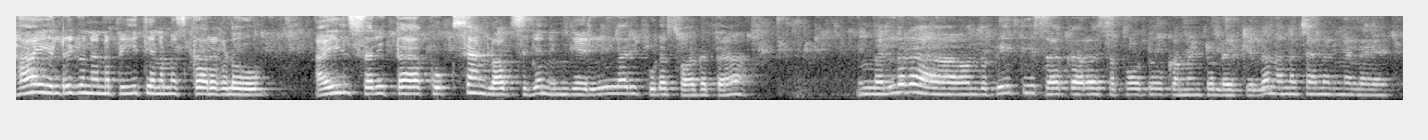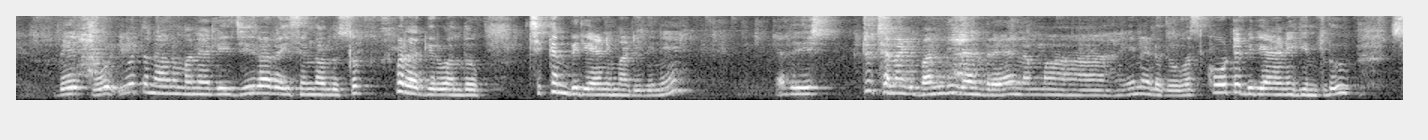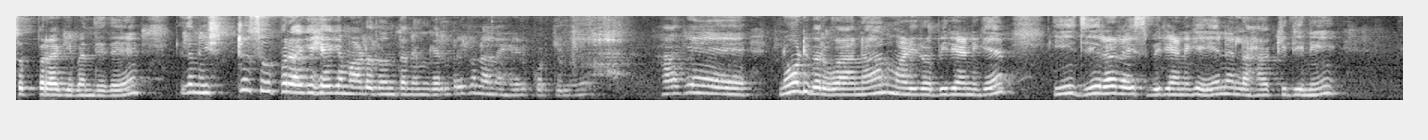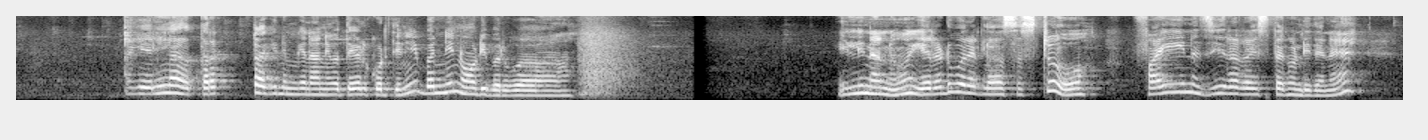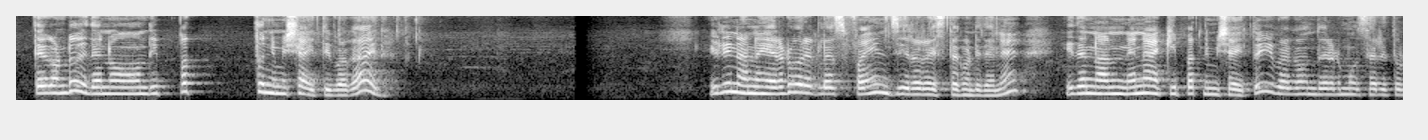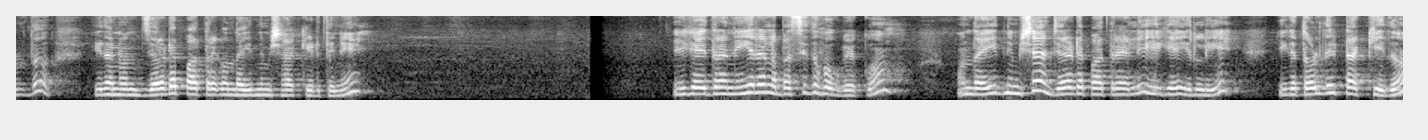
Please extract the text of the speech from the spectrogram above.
Hi ಎಲ್ರಿಗೂ ನನ್ನ ಪ್ರೀತಿಯ ನಮಸ್ಕಾರಗಳು. ಐಲ್ ಸರಿತಾ ಕುಕ್ಸ್ ಆ್ಯಂಡ್ ಬ್ಲಾಗ್ಸಿಗೆ ನಿಮಗೆ ಎಲ್ಲರಿಗೂ ಕೂಡ ಸ್ವಾಗತ. ನಿಮ್ಮೆಲ್ಲರ ಒಂದು ಪ್ರೀತಿ, ಸಹಕಾರ ಸಪೋರ್ಟು ಕಮೆಂಟು ಲೈಕ್ ಎಲ್ಲ ನನ್ನ ಚಾನಲ್ ಮೇಲೆ ಬೇಕು. ಇವತ್ತು ನಾನು ಮನೆಯಲ್ಲಿ ಜೀರಾ ರೈಸಿಂದ ಒಂದು ಸೂಪರಾಗಿರುವ ಒಂದು ಚಿಕನ್ ಬಿರಿಯಾನಿ ಮಾಡಿದ್ದೀನಿ. ಅದು ಎಷ್ಟು ಚೆನ್ನಾಗಿ ಬಂದಿದೆ ಅಂದರೆ ನಮ್ಮ, ಏನು ಹೇಳೋದು, ಹೊಸಕೋಟೆ ಬಿರಿಯಾನಿಗಿಂತಲೂ ಸೂಪರಾಗಿ ಬಂದಿದೆ. ಇದನ್ನು ಇಷ್ಟು ಸೂಪರಾಗಿ ಹೇಗೆ ಮಾಡೋದು ಅಂತ ನಿಮಗೆಲ್ರಿಗೂ ನಾನು ಹೇಳ್ಕೊಡ್ತೀನಿ. ಹಾಗೆ ನೋಡಿ ಬರುವ, ನಾನು ಮಾಡಿರೋ ಬಿರಿಯಾನಿಗೆ, ಈ ಜೀರಾ ರೈಸ್ ಬಿರಿಯಾನಿಗೆ ಏನೆಲ್ಲ ಹಾಕಿದ್ದೀನಿ? ಹಾಗೆ ಎಲ್ಲ ಕರೆಕ್ಟಾಗಿ ನಿಮಗೆ ನಾನು ಇವತ್ತು ಹೇಳ್ಕೊಡ್ತೀನಿ. ಬನ್ನಿ, ನೋಡಿ ಬರುವ. ಇಲ್ಲಿ ನಾನು ಎರಡೂವರೆ ಗ್ಲಾಸಷ್ಟು ಫೈನ್ ಜೀರಾ ರೈಸ್ ತಗೊಂಡಿದ್ದೇನೆ. ತಗೊಂಡು ಇದನ್ನು ಒಂದು ಇಪ್ಪತ್ತು ನಿಮಿಷ ಆಯಿತು ಇವಾಗ. ಇದು ಇಲ್ಲಿ ನಾನು ಎರಡೂವರೆ ಗ್ಲಾಸ್ ಫೈನ್ ಜೀರಾ ರೈಸ್ ತಗೊಂಡಿದ್ದೇನೆ. ಇದನ್ನು ನಾನು ನೆನೆ ಹಾಕಿ ಇಪ್ಪತ್ತು ನಿಮಿಷ ಆಯಿತು. ಇವಾಗ ಒಂದು ಎರಡು ಮೂರು ಸಾರಿ ತೊಳೆದು ಇದನ್ನೊಂದು ಜರಡೆ ಪಾತ್ರೆಗೆ ಒಂದು ಐದು ನಿಮಿಷ ಹಾಕಿ ಇಡ್ತೀನಿ. ಈಗ ಇದರ ನೀರೆಲ್ಲ ಬಸಿದು ಹೋಗಬೇಕು. ಒಂದು ಐದು ನಿಮಿಷ ಜರಡೆ ಪಾತ್ರೆಯಲ್ಲಿ ಹೀಗೆ ಇರಲಿ. ಈಗ ತೊಳೆದಿಟ್ಟು ಅಕ್ಕಿದು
